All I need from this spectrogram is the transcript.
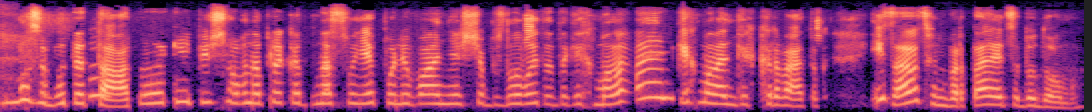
Може бути тато, який пішов, наприклад, на своє полювання, щоб зловити таких маленьких маленьких креветок, і зараз він вертається додому.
